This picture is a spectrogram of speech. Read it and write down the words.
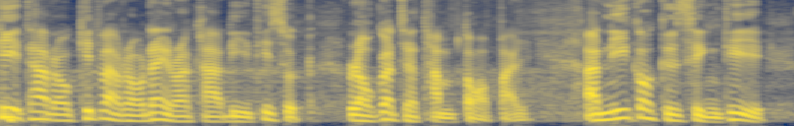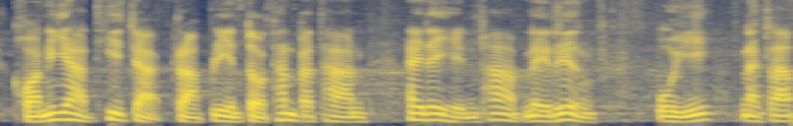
ที่ถ้าเราคิดว่าเราได้ราคาดีที่สุด เราก็จะทำต่อไป อันนี้ก็คือสิ่งที่ขออนุญาตที่จะกราบเรียนต่อท่านประธานให้ได้เห็นภาพในเรื่องปุ๋ยนะครับ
